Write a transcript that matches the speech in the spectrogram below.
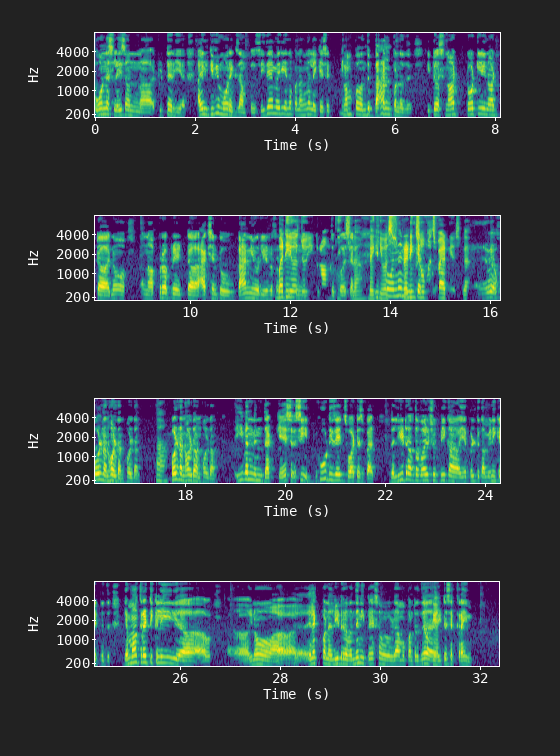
onus lies on Twitter here I will give you more examples இதே மாதிரி என்ன பண்ணாங்கன்னா like ட்ரம்ப்பை வந்து ban பண்ணது it was not totally not no an appropriate uh, action to ban your leader from but he was speaking doing wrong the things person. Like he இப்போ was வந்து spreading நீ so can- much bad நியூஸ்ல Uh, hold on hold on hold on hold on hold on hold on even in that case see who decides what is bad the leader of the world should be uh, able to communicate with democratically uh, uh, you know uh, elect பண்ண லீடரை வந்து நீ பேச விடாம பண்றது. It is a crime.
